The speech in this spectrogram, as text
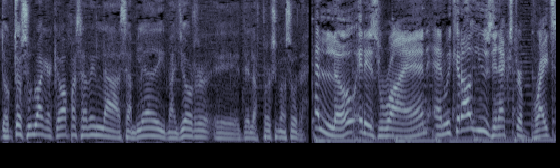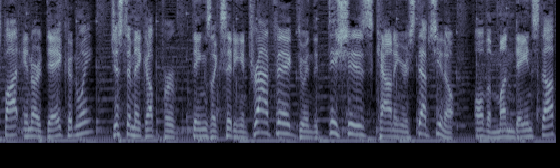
doctor Zuluaga, ¿qué va a pasar en la asamblea de mayor eh, de las próximas horas? Hello, it is Ryan, and we could all use an extra bright spot in our day, couldn't we? Just to make up for things like sitting in traffic, doing the dishes, counting your steps, you know, all the mundane stuff.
